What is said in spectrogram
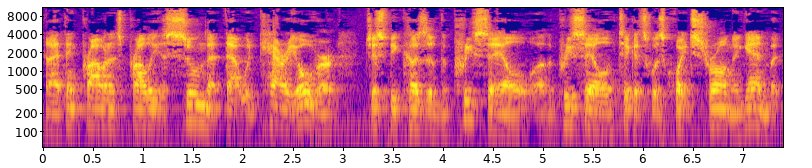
and I think Providence probably assumed that that would carry over just because of the pre-sale. Uh, the pre-sale of tickets was quite strong again, but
